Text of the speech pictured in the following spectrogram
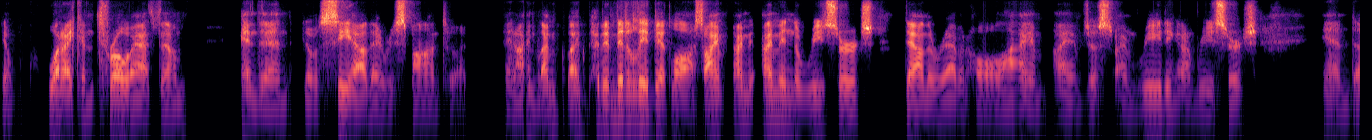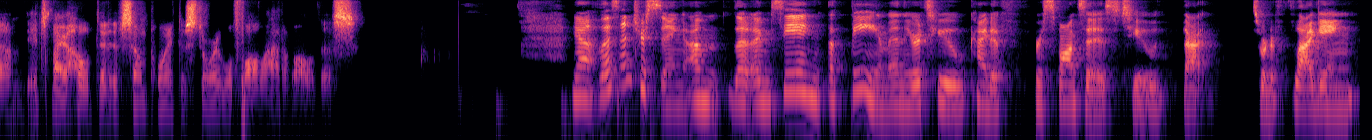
you know, what I can throw at them, and then you know see how they respond to it. And I'm I'm I'm admittedly a bit lost. I'm I'm I'm in the research down the rabbit hole. I am I am just I'm reading I'm research, and um, it's my hope that at some point the story will fall out of all of this. Yeah, that's interesting. Um, that I'm seeing a theme in your two kind of responses to that sort of flagging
